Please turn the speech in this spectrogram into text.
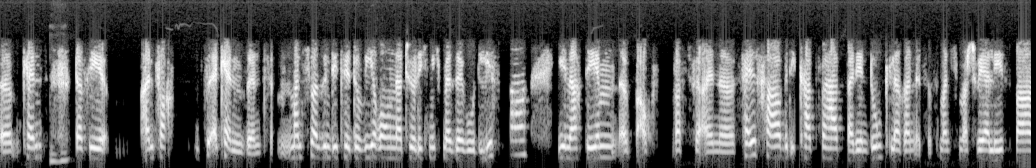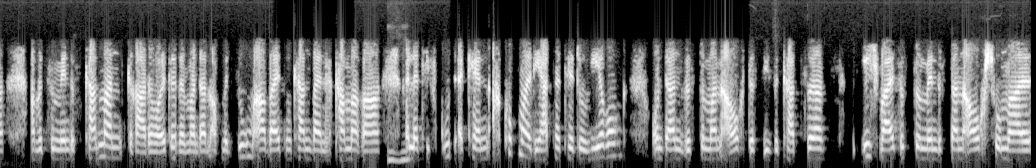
äh, kennt, mhm. dass sie einfach zu erkennen sind. Manchmal sind die Tätowierungen natürlich nicht mehr sehr gut lesbar, je nachdem äh, auch was für eine Fellfarbe die Katze hat. Bei den dunkleren ist es manchmal schwer lesbar, aber zumindest kann man gerade heute, wenn man dann auch mit Zoom arbeiten kann bei einer Kamera, mhm. relativ gut erkennen, ach guck mal, die hat eine Tätowierung und dann wüsste man auch, dass diese Katze ich weiß es zumindest dann auch schon mal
